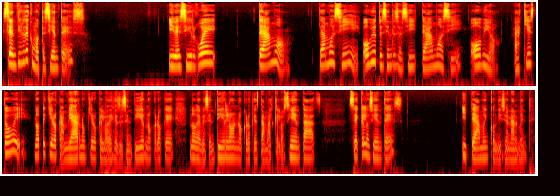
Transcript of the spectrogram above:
sentir de cómo te sientes y decir, güey, te amo, te amo así, obvio te sientes así, te amo así, obvio aquí estoy, no te quiero cambiar, no quiero que lo dejes de sentir, no creo que no debes sentirlo, no creo que está mal que lo sientas, sé que lo sientes y te amo incondicionalmente.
